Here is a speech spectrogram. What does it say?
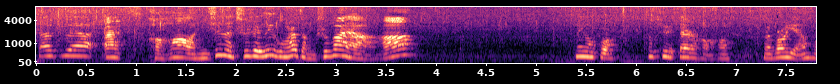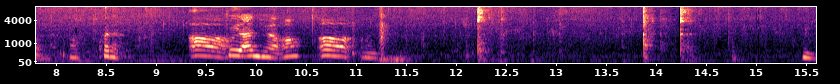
大哥，哎，好好，你现在吃这个，一会儿还怎么吃饭呀？啊？那个果，快去带着好好。买包盐回来啊！快点，啊，注意安全啊！嗯嗯。嗯。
